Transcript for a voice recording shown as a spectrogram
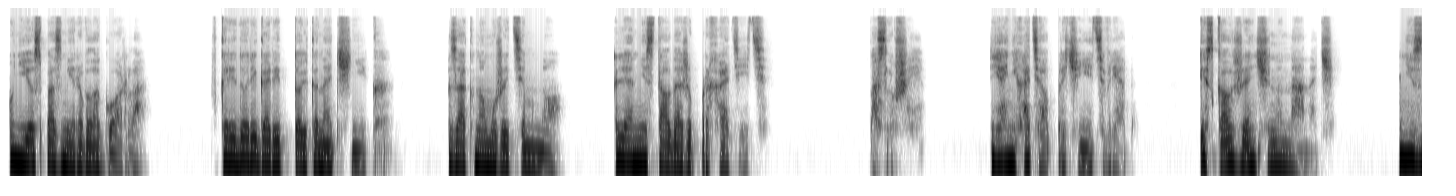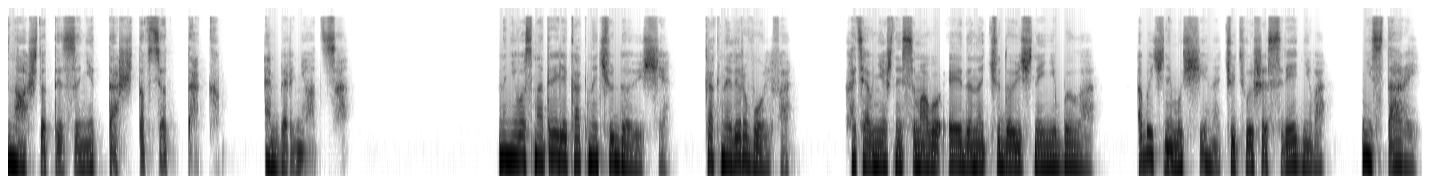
У нее спазмировало горло. В коридоре горит только ночник. За окном уже темно. Лен не стал даже проходить. «Послушай, я не хотел причинить вред. Искал женщину на ночь. Не знал, что ты занята, что все так обернется». На него смотрели как на чудовище, как на Вервольфа. Хотя внешность самого Эйдена чудовищной не была. Обычный мужчина, чуть выше среднего, не старый,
